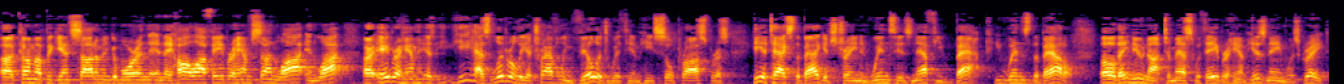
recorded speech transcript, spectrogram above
uh, come up against Sodom and Gomorrah and, and, they haul off Abraham's son Lot, and Lot, or Abraham, is, he has literally a traveling village with him. He's so prosperous. He attacks the baggage train and wins his nephew back. He wins the battle. Oh, they knew not to mess with Abraham. His name was great.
